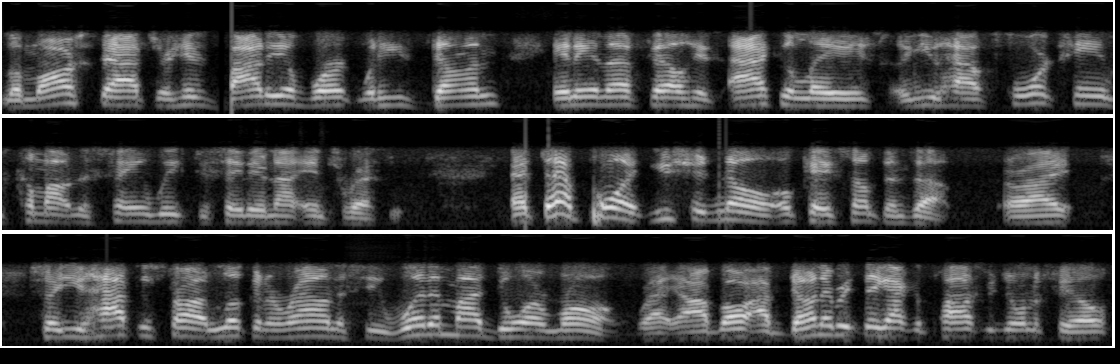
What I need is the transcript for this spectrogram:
Lamar stature, his body of work, what he's done in the NFL, his accolades, and you have four teams come out in the same week to say they're not interested. At that point, you should know, okay, something's up. All right. So you have to start looking around to see what am I doing wrong, right? I've I've done everything I could possibly do on the field.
